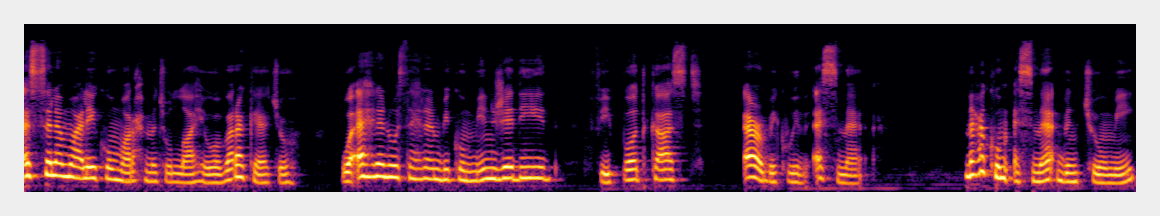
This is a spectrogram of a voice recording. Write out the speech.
السلام عليكم ورحمة الله وبركاته. وأهلا وسهلا بكم من جديد في بودكاست Arabic with أسماء. معكم أسماء بنت تومي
